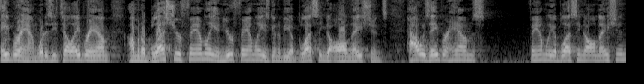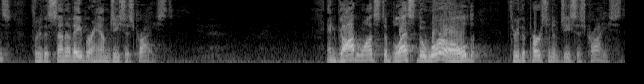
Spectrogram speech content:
Abraham, what does he tell Abraham? I'm going to bless your family and your family is going to be a blessing to all nations. How is Abraham's family a blessing to all nations? Through the Son of Abraham, Jesus Christ. And God wants to bless the world through the person of Jesus Christ.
